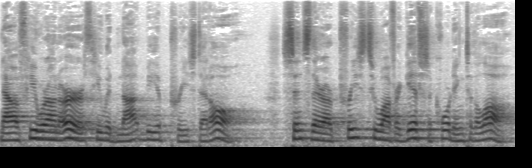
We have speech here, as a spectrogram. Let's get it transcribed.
Now, if he were on earth, he would not be a priest at all, since there are priests who offer gifts according to the law.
